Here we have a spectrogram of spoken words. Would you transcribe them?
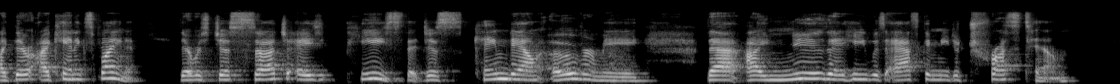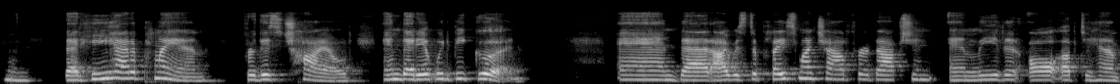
Like there, I can't explain it. There was just such a peace that just came down over me that I knew that He was asking me to trust Him, mm. that He had a plan for this child and that it would be good and that I was to place my child for adoption and leave it all up to him.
